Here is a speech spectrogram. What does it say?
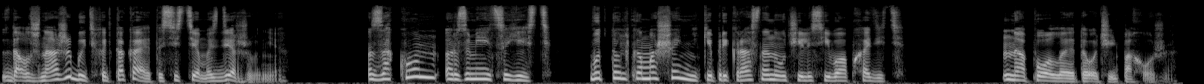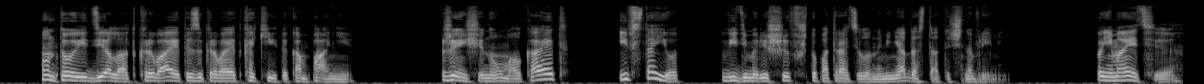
Должна же быть хоть какая-то система сдерживания. Закон, разумеется, есть. Вот только мошенники прекрасно научились его обходить. На Пола это очень похоже. Он то и дело открывает и закрывает какие-то компании. Женщина умолкает и встает, видимо, решив, что потратила на меня достаточно времени. «Понимаете,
